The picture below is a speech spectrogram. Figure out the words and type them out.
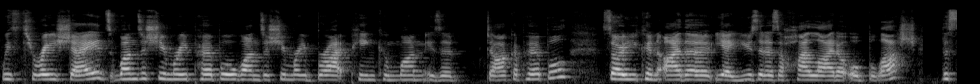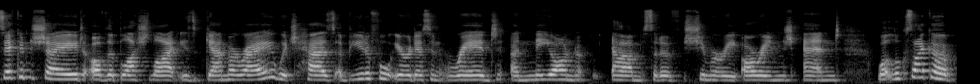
with three shades. One's a shimmery purple, one's a shimmery bright pink, and one is a darker purple. So you can either, yeah, use it as a highlighter or blush. The second shade of the blush light is Gamma Ray, which has a beautiful iridescent red, a neon um, sort of shimmery orange, and what looks like a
